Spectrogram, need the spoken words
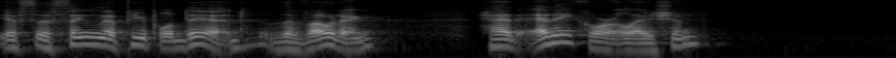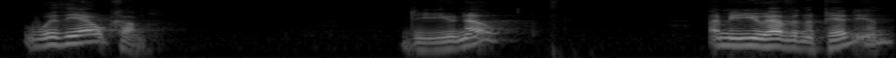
if the thing that people did, the voting, had any correlation with the outcome. Do you know? I mean, you have an opinion,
